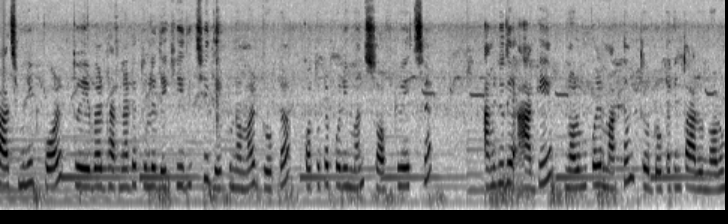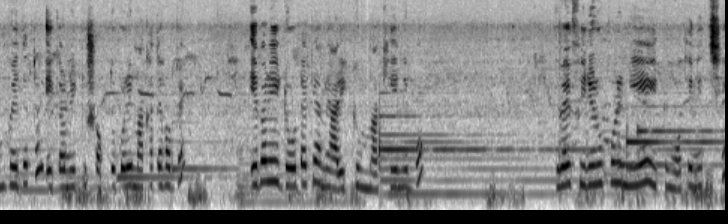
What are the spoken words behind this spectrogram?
পাঁচ মিনিট পর। তো এবার ঢাকনাটা তুলে দেখিয়ে দিচ্ছি। দেখুন আমার ডোটা কতটা পরিমাণ সফট হয়েছে। আমি যদি আগে নরম করে মাখতাম তো ডোটা কিন্তু আরও নরম হয়ে যেত। এই কারণে একটু শক্ত করে মাখাতে হবে। এবার এই ডোটাকে আমি আরেকটু মাখিয়ে নেব। এবার ফিরের উপরে নিয়ে একটু মথে নিচ্ছি।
